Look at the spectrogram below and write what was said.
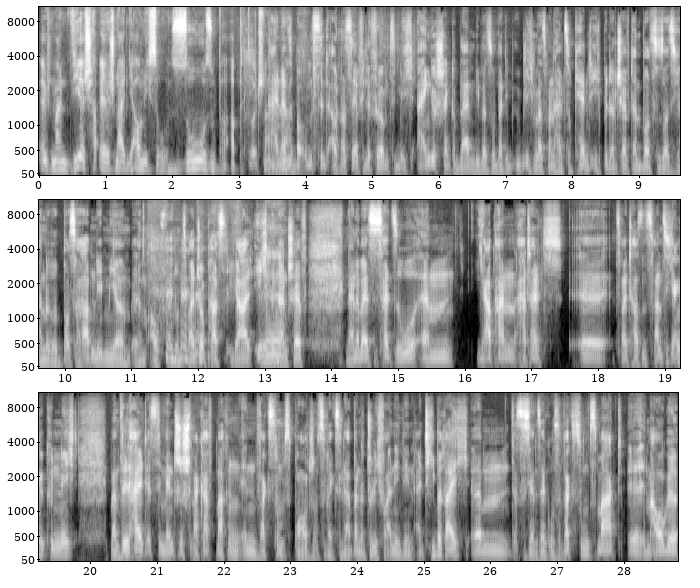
ich meine, wir äh, schneiden ja auch nicht so, so super ab, Deutschland. Nein, ne? also bei uns sind auch noch sehr viele Firmen ziemlich eingeschränkt und bleiben lieber so bei dem Üblichen, was man halt so kennt. Ich bin dein Chef, dein Boss, du sollst nicht andere Bosse haben neben mir, ähm, auch wenn du einen Zweitjob hast, egal, ich Ja. bin dein Chef. Nein, aber es ist halt so, ähm, Japan hat halt äh, 2020 angekündigt, man will halt es den Menschen schmackhaft machen, in Wachstumsbranchen zu wechseln. Da hat man natürlich vor allen Dingen den IT-Bereich, ähm, das ist ja ein sehr großer Wachstumsmarkt äh, im Auge.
